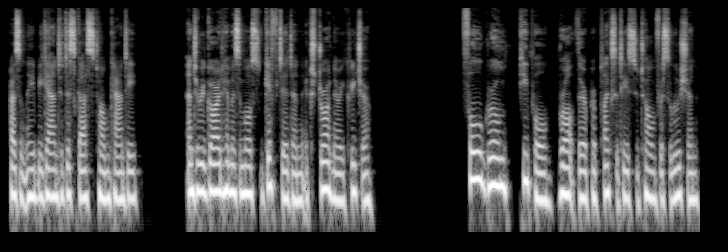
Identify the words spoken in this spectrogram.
presently began to discuss Tom Canty and to regard him as a most gifted and extraordinary creature. Full grown people brought their perplexities to Tom for solution,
